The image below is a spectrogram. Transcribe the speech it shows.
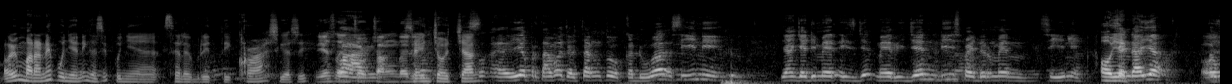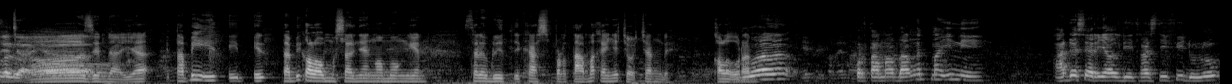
oh Marannya punya ini gak sih? Punya celebrity crush gak sih? Dia selain Wah, cocang tadi. Saint Cocang. Eh, iya pertama Cocang tuh, kedua si ini yang jadi Mary Jane, Mary Jane di Spider-Man si ini. Oh, iya. Zendaya. Oh, Tau lu? Zendaya. Oh, Zendaya. Tapi it- it- it- tapi kalau misalnya ngomongin celebrity crush pertama kayaknya Cocang deh. Kalau orang Gua pertama banget mah ini. Ada serial di Trans TV dulu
